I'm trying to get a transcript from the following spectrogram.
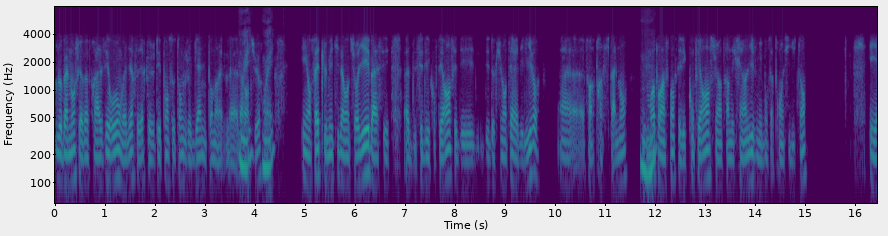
globalement, je suis à peu près à zéro, on va dire, c'est-à-dire que je dépense autant que je gagne pendant l'aventure. Et en fait, le métier d'aventurier, bah, c'est euh, des conférences, et des, documentaires et des livres, enfin principalement. Mmh Moi, pour l'instant, c'est des conférences. Je suis en train d'écrire un livre, mais bon, ça prend aussi du temps. Et,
